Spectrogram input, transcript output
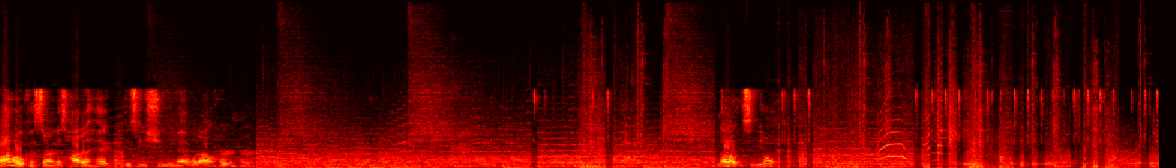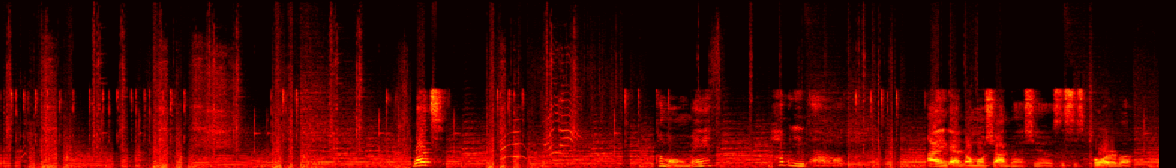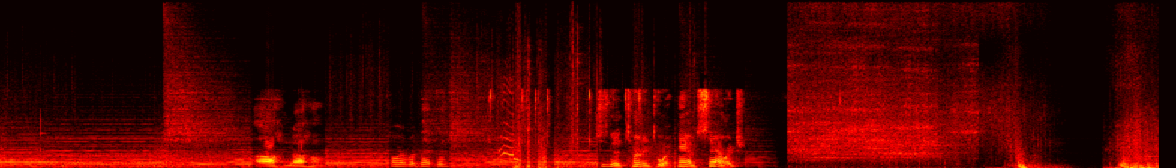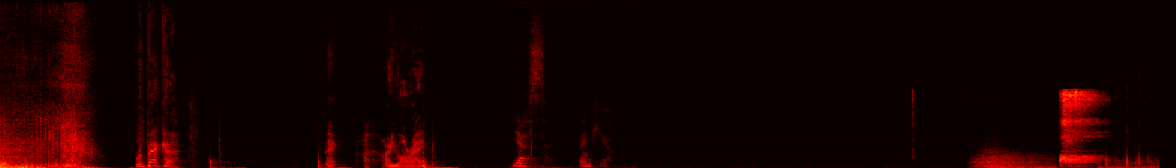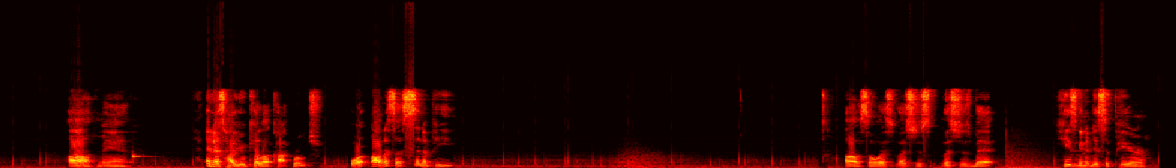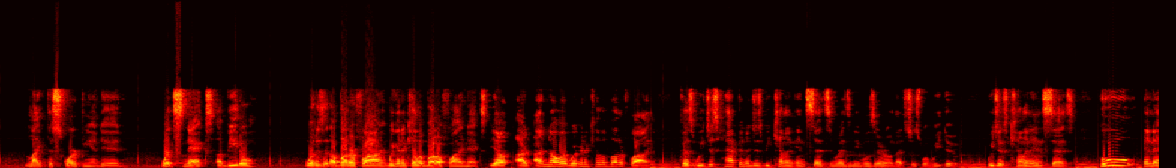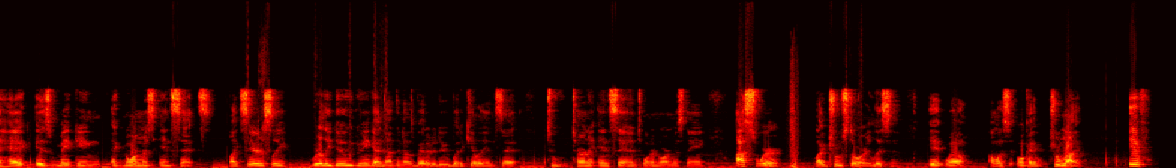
My whole concern is how the heck is he shooting that without hurting her? No, see, you don't... What? Come on, man. How many... I I ain't got no more shotgun shells. This is horrible. Oh no. Poor Rebecca. She's gonna turn into a ham sandwich. Rebecca! Are you alright? Yes, thank you. Oh, man. And that's how you kill a cockroach. Or, oh, that's a centipede. Oh, so let's let's just let's just bet he's gonna disappear like the scorpion did. What's next? A beetle? What is it, a butterfly? We're gonna kill a butterfly next. Yep, I, I know it. We're gonna kill a butterfly because we just happen to just be killing insects in Resident Evil Zero. That's just what we do. We just killing insects. Who in the heck is making enormous insects? Like seriously, really, dude? You ain't got nothing else better to do but to kill an insect. To turn an insect into an enormous thing. I swear, like true story. Listen, it well, I'm gonna say okay, true life. If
